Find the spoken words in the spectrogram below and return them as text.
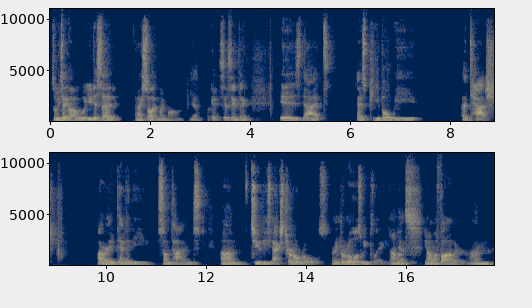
so let me tell you how, what you just said, and I saw it in my mom. Yeah. Okay. So the same thing is that as people, we attach our identity sometimes um, to these external roles, right? Mm-hmm. The roles we play. I'm yes. a, you know, I'm a father. I'm,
